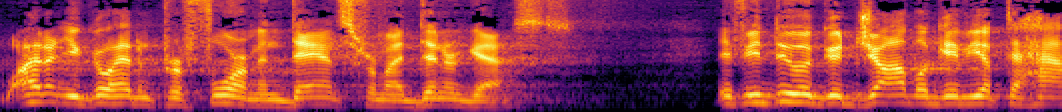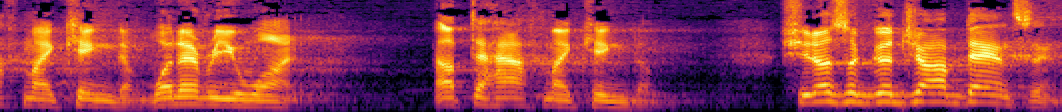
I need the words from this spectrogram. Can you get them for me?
Why don't you go ahead and perform and dance for my dinner guests? If you do a good job, I'll give you up to half my kingdom, whatever you want. Up to half my kingdom. She does a good job dancing.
